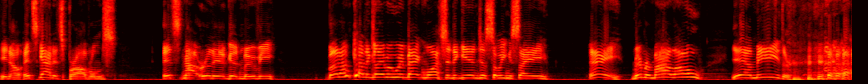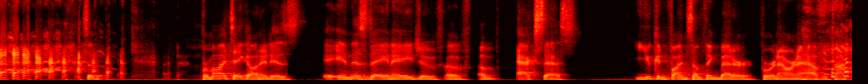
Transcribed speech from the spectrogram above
you know, it's got its problems. It's not really a good movie, but I'm kind of glad we went back and watched it again just so we can say, "Hey, remember Milo? Yeah, me either." so for my take on it is in this day and age of of of access you can find something better for an hour and a half of time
